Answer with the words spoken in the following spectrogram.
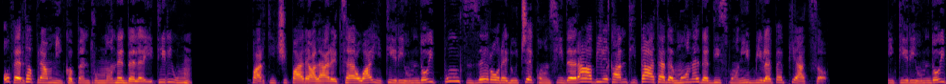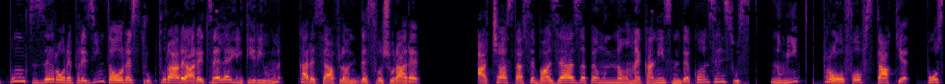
Ofertă prea mică pentru monedele Ethereum, Participarea la rețeaua Ethereum 2.0 reduce considerabil cantitatea de monede disponibile pe piață. Ethereum 2.0 reprezintă o restructurare a rețelei Ethereum, care se află în desfășurare. Aceasta se bazează pe un nou mecanism de consensus, numit Proof of Stake, POST,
